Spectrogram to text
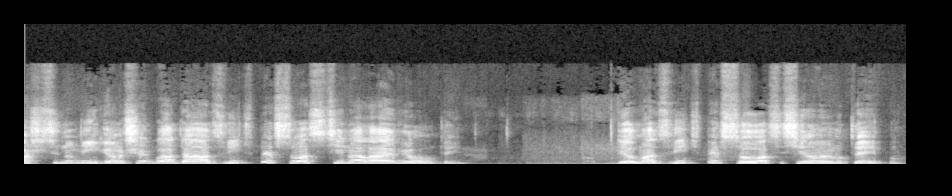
Acho, se não me engano, chegou a dar umas 20 pessoas assistindo a live ontem. Deu umas 20 pessoas assistindo ao mesmo tempo.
